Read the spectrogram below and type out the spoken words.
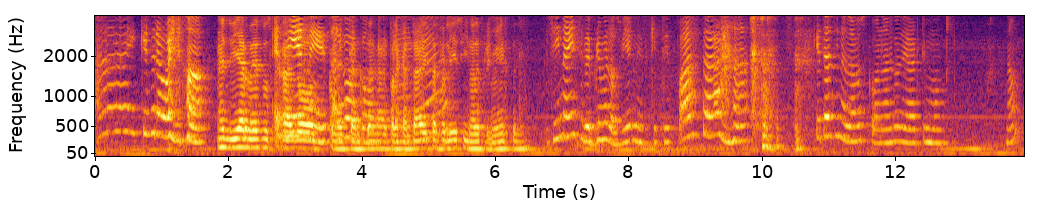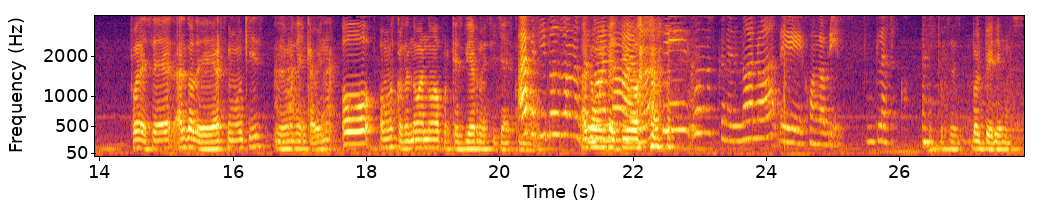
Ay, ¿qué será bueno? Es viernes, busca Es algo viernes, como algo cantar, como para cantar y estar feliz y no deprimirte. Sí, nadie se deprime los viernes. ¿Qué te pasa? ¿Qué tal si nos vamos con algo de Arctic Monkeys? ¿No? Puede ser algo de Arctic Monkeys, de Ajá, en cabina, o vamos con el Noa Noa porque es viernes y ya es como... Ah, pues sí, todos vámonos algo al muy Noa festivo. Noa, ¿no? Sí, vámonos con el Noa Noa de Juan Gabriel. Un clásico. Entonces volveremos.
